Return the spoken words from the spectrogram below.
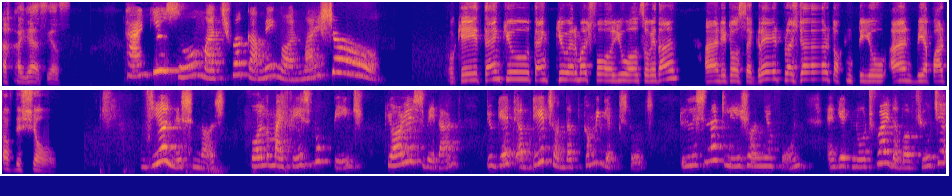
yes, yes. Thank you so much for coming on my show. Okay, thank you. Thank you very much for you also, Vedanth. And it was a great pleasure talking to you and be a part of this show. Dear listeners, follow my Facebook page, Curious Vedanth, to get updates on the upcoming episodes, to listen at leisure on your phone and get notified about future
